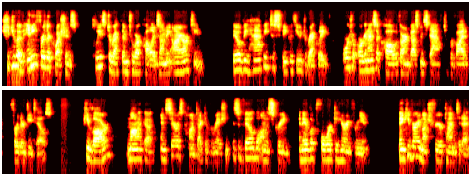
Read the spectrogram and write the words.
Should you have any further questions, please direct them to our colleagues on the IR team. They will be happy to speak with you directly or to organize a call with our investment staff to provide further details. Pilar, Monica, and Sarah's contact information is available on the screen, and they look forward to hearing from you. Thank you very much for your time today.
